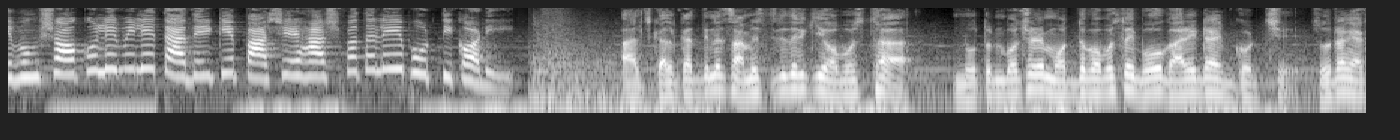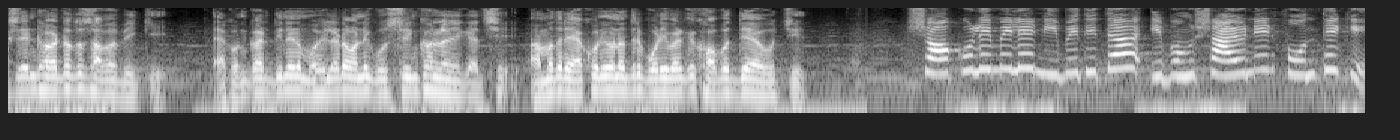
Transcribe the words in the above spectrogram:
এবং সকলে মিলে তাদেরকে পাশের হাসপাতালেই ভর্তি করে। আজকালকার দিনে স্বামী স্ত্রীদের কি অবস্থা? নতুন বছরে মদ্যপ অবস্থায় বউ গাড়ি ড্রাইভ করছে। সুতরাং অ্যাক্সিডেন্ট হওয়াটা তো স্বাভাবিকই। এখনকার দিনের মহিলারা অনেক উশৃঙ্খল হয়ে গেছে। আমাদের এখনই ওনাদের পরিবারকে খবর দেওয়া উচিত। সকলে মিলে নিবেদিতা এবং সায়নের ফোন থেকে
